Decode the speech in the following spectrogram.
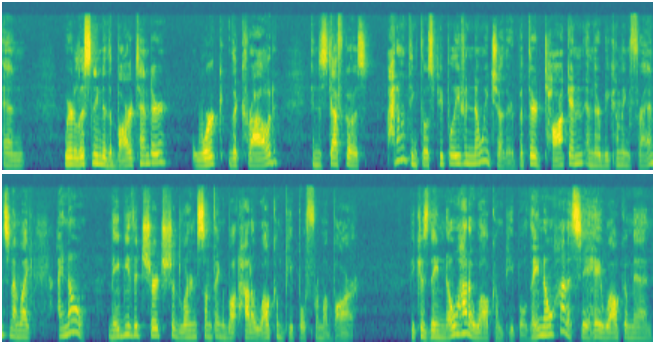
and we were listening to the bartender work the crowd, and Steph goes, "I don't think those people even know each other, but they're talking and they're becoming friends." And I'm like, "I know. Maybe the church should learn something about how to welcome people from a bar." Because they know how to welcome people. They know how to say, hey, welcome in.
